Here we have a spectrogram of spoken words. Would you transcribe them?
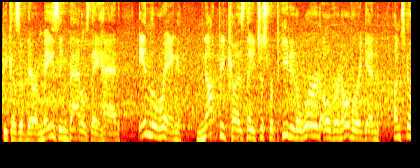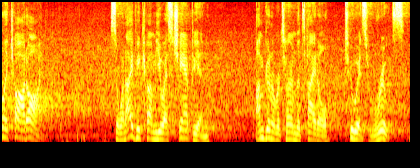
because of their amazing battles they had in the ring, not because they just repeated a word over and over again until it caught on. So when I become US champion, I'm gonna return the title to its roots.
